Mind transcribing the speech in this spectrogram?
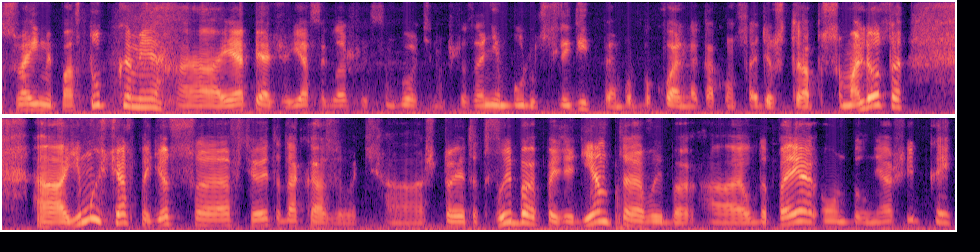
своими поступками. И опять же, я соглашусь с Гортином, что за ним будут следить, прям вот буквально как он сойдет с трапа самолета. Ему сейчас придется все это доказывать, что этот выбор президента, выбор ЛДПР, он был не ошибкой,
